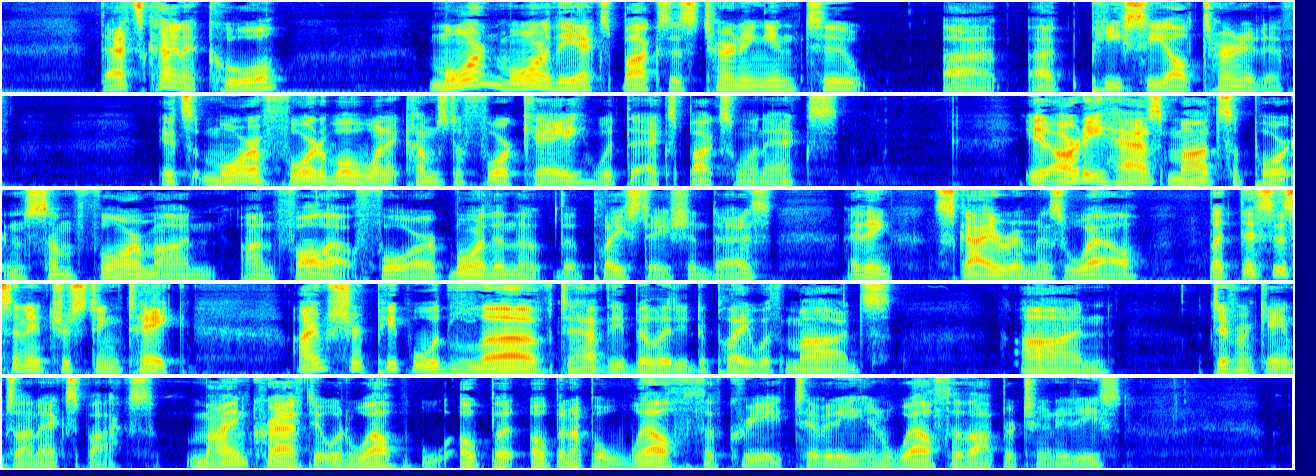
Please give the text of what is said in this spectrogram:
That's kind of cool. More and more, the Xbox is turning into uh, a PC alternative. It's more affordable when it comes to 4K with the Xbox One X. It already has mod support in some form on, on Fallout 4, more than the, the PlayStation does. I think Skyrim as well. But this is an interesting take. I'm sure people would love to have the ability to play with mods on different games on Xbox. Minecraft, it would well open open up a wealth of creativity and wealth of opportunities.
